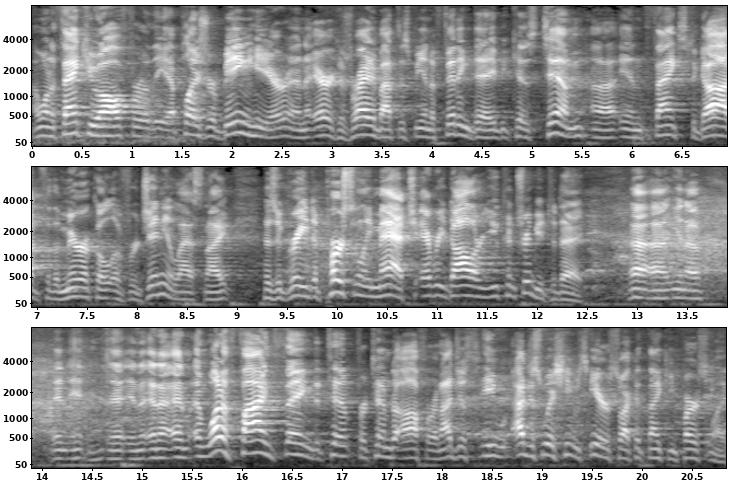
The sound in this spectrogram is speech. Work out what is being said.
I want to thank you all for the uh, pleasure of being here. And Eric is right about this being a fitting day because Tim, uh, in thanks to God for the miracle of Virginia last night, has agreed to personally match every dollar you contribute today. Uh, uh you know, and, and, and, and, and what a fine thing to Tim, for Tim to offer. And I just, he, I just wish he was here so I could thank him personally.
